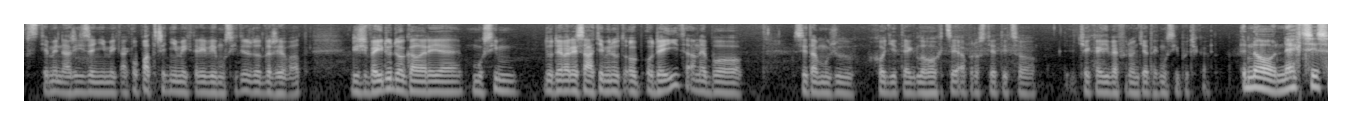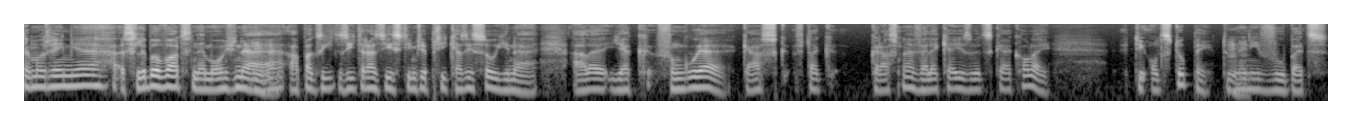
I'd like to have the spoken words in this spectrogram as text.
s těmi nařízeními a opatřeními, které vy musíte dodržovat? Když vejdu do galerie, musím do 90 minut odejít, anebo si tam můžu chodit, jak dlouho chci a prostě ty, co čekají ve frontě, tak musí počkat. No, nechci samozřejmě slibovat nemožné mm. a pak zítra zjistím, že příkazy jsou jiné, ale jak funguje KASK v tak krásné veliké jezuitské kolej. Ty odstupy, to mm. není vůbec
